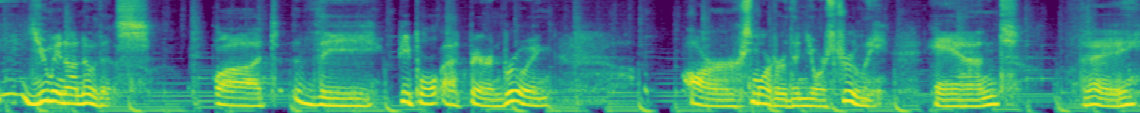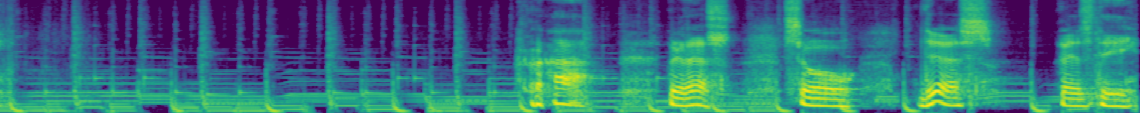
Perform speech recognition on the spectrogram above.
you may not know this, but the people at Baron Brewing are smarter than yours truly, and they Look at this. So this is the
